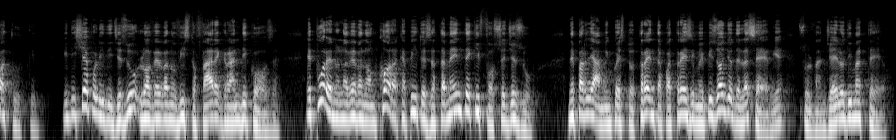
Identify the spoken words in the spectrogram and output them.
a tutti! I discepoli di Gesù lo avevano visto fare grandi cose, eppure non avevano ancora capito esattamente chi fosse Gesù. Ne parliamo in questo 34 episodio della serie sul Vangelo di Matteo.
